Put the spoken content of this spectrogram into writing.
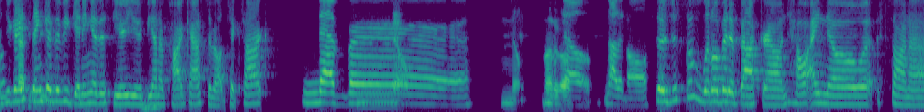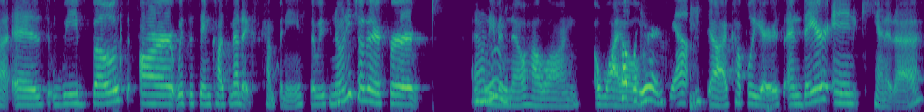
Did you guys think at the beginning of this year you would be on a podcast about TikTok? Never. No. No. Not at all. No, not at all. So, just a little bit of background how I know Sana is we both are with the same cosmetics company. So, we've known each other for I don't mm-hmm. even know how long, a while. A couple years, yeah. Yeah, a couple years. And they're in Canada.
